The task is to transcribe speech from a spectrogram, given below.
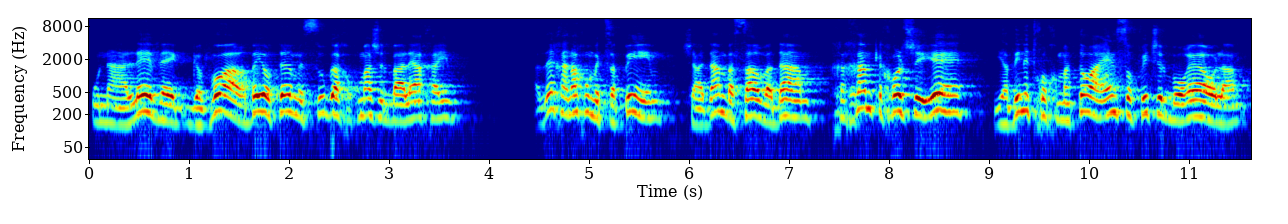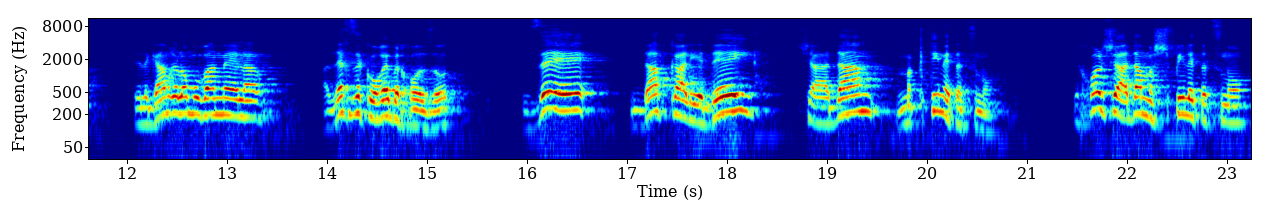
הוא נעלה וגבוה הרבה יותר מסוג החוכמה של בעלי החיים. אז איך אנחנו מצפים שאדם בשר ודם, חכם ככל שיהיה, יבין את חוכמתו האינסופית של בורא העולם? זה לגמרי לא מובן מאליו. אז איך זה קורה בכל זאת? זה דווקא על ידי שהאדם מקטין את עצמו. ככל שהאדם משפיל את עצמו,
